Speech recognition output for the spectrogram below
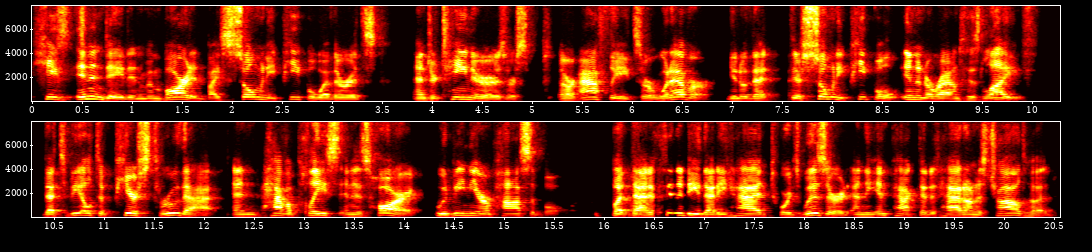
he's inundated and bombarded by so many people, whether it's entertainers or or athletes or whatever you know that there's so many people in and around his life that to be able to pierce through that and have a place in his heart would be near impossible but wow. that affinity that he had towards wizard and the impact that it had on his childhood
